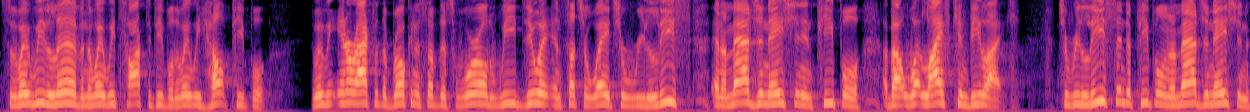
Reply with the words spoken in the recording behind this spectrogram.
so the way we live and the way we talk to people, the way we help people, the way we interact with the brokenness of this world, we do it in such a way to release an imagination in people about what life can be like. To release into people an imagination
